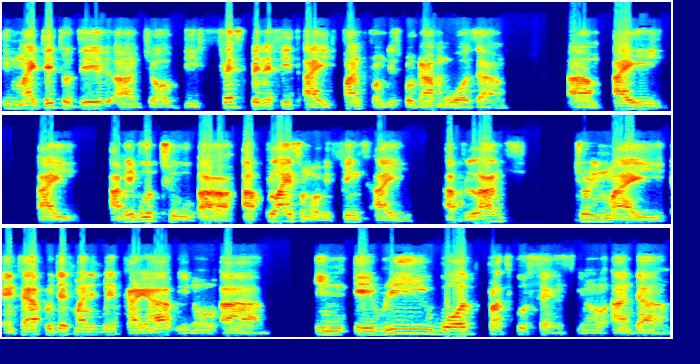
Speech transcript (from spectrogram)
in my day-to-day uh, job, the first benefit I found from this program was um, um, I I am able to uh, apply some of the things I have learned during my entire project management career. You know, uh, in a real world practical sense. You know, and uh,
